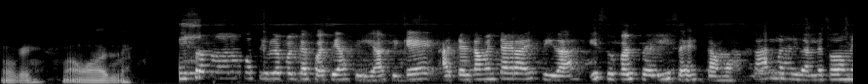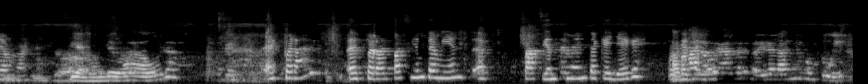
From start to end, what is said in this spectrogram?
Ok, vamos a darle. hizo todo lo posible porque fuese así, así que altamente agradecida y súper felices estamos. Darle y darle todo mi amor. ¿Y a dónde vas ahora? Esperar, esperar pacientemente, eh, pacientemente que llegue. Porque Vas a tengo- lograr despedir el año con tu hija.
